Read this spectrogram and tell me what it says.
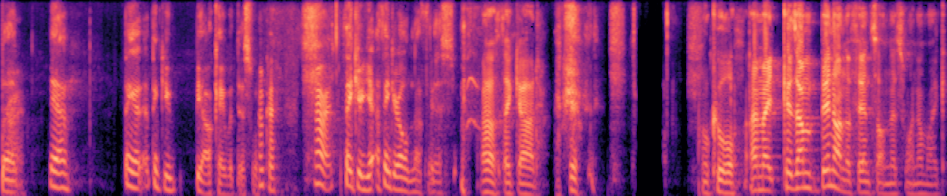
But Right. yeah, I think I think you'd be okay with this one. Okay. All right. I think you're I think you're old enough for this. Oh, thank God. well, cool. I might because I'm been on the fence on this one. I'm like,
